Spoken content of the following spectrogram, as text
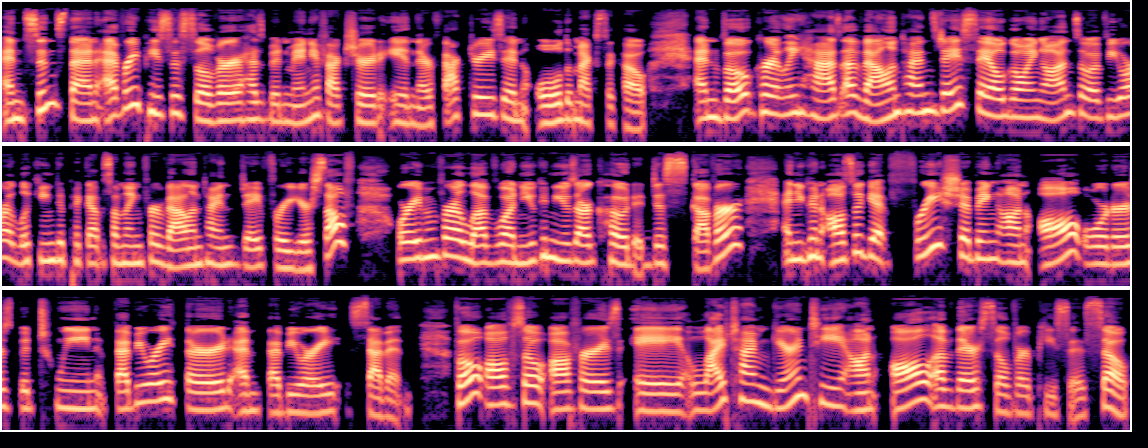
And since then, every piece of silver has been manufactured in their factories in Old Mexico. And Vogt currently has a Valentine's Day sale going on. So if you are looking to pick up something for Valentine's Day for yourself or even for a loved one, you can use our code code DISCOVER. And you can also get free shipping on all orders between February 3rd and February 7th. Vogt also offers a lifetime guarantee on all of their silver pieces. So,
